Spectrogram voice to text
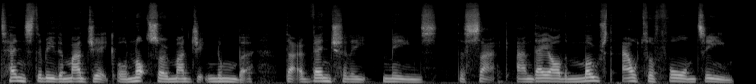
tends to be the magic or not so magic number that eventually means the sack. And they are the most out of form team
